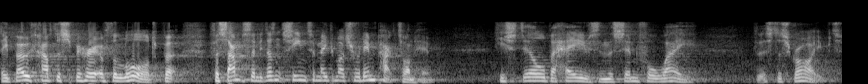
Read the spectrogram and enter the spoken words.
They both have the Spirit of the Lord, but for Samson, it doesn't seem to make much of an impact on him. He still behaves in the sinful way that's described.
